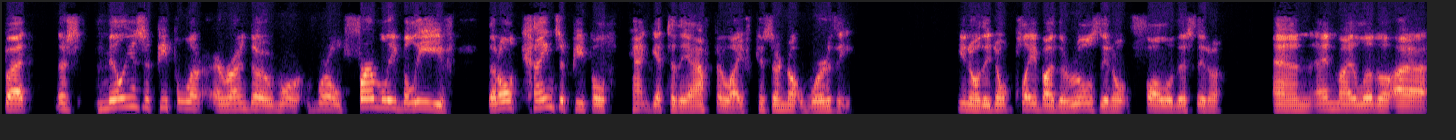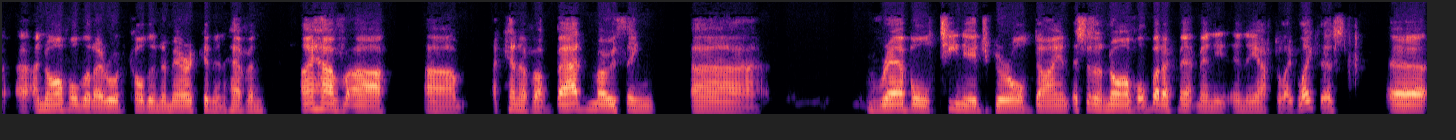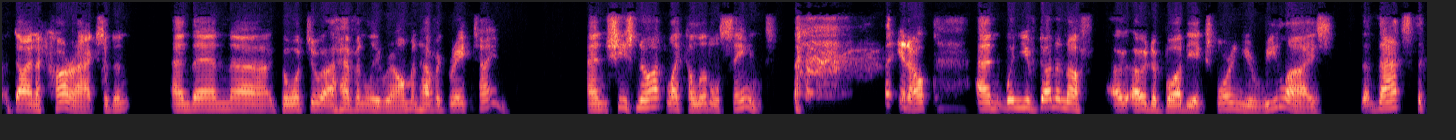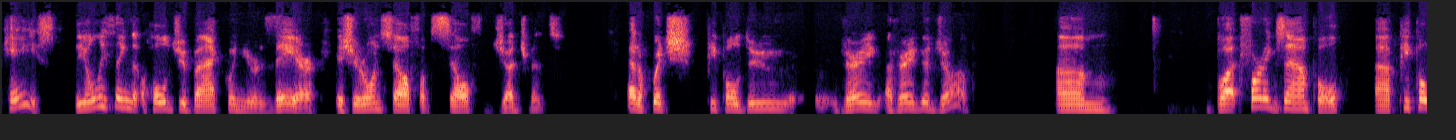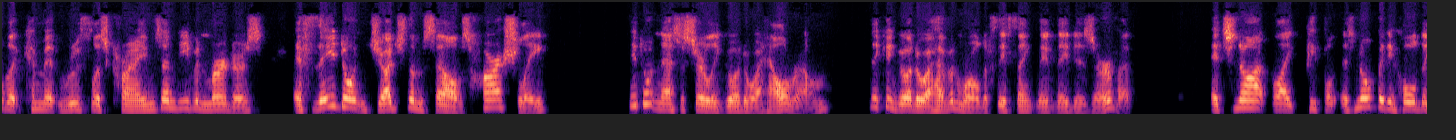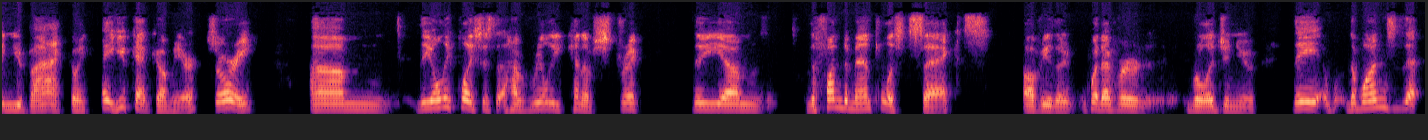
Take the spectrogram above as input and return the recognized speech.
But there's millions of people around the wor- world firmly believe that all kinds of people can't get to the afterlife because they're not worthy. You know, they don't play by the rules, they don't follow this, they don't. And in my little uh, a novel that I wrote called An American in Heaven, I have uh, um, a kind of a bad mouthing uh, rebel teenage girl dying. This is a novel, but I've met many in the afterlife like this. Uh, die in a car accident and then uh, go to a heavenly realm and have a great time. And she's not like a little saint, you know. And when you've done enough out of body exploring, you realize that that's the case. The only thing that holds you back when you're there is your own self of self judgment, and of which people do very a very good job. Um, but for example, uh, people that commit ruthless crimes and even murders, if they don't judge themselves harshly, they don't necessarily go to a hell realm. They can go to a heaven world if they think they, they deserve it. It's not like people, there's nobody holding you back going, hey, you can't come here. Sorry. Um, the only places that have really kind of strict, the, um, the fundamentalist sects of either whatever religion you, they, the ones that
